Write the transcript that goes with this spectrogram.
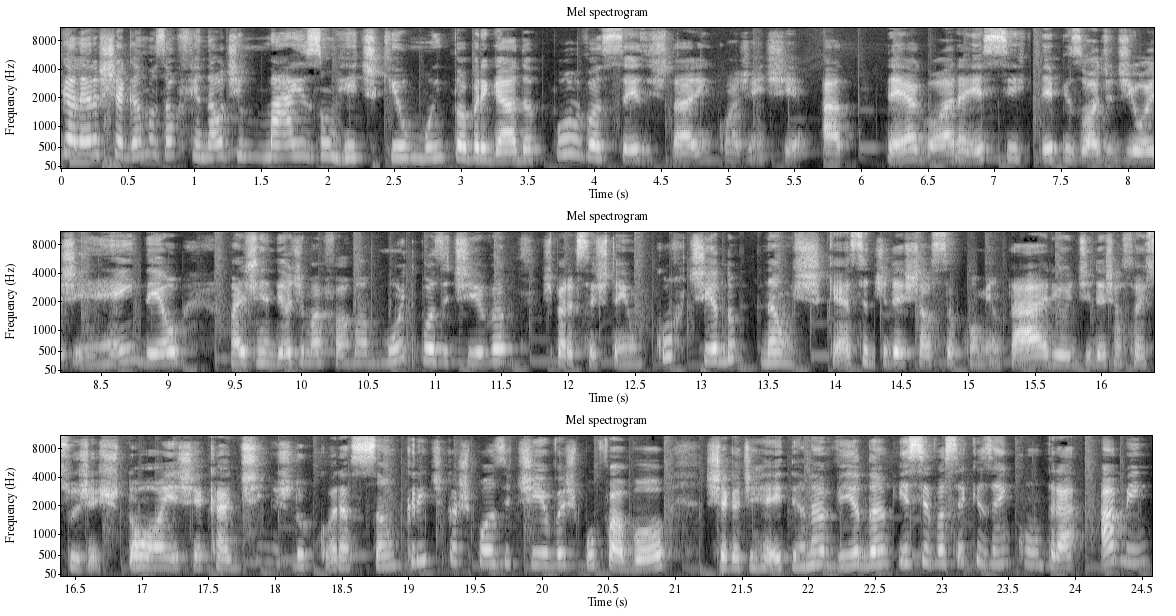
galera. Chegamos ao final de mais um Hit Kill. Muito obrigada por vocês estarem com a gente até agora. Esse episódio de hoje rendeu, mas rendeu de uma forma muito positiva. Espero que vocês tenham curtido. Não esquece de deixar o seu comentário, de deixar suas sugestões, recadinhos do coração, críticas positivas, por favor. Chega de hater na vida. E se você quiser encontrar a mim,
